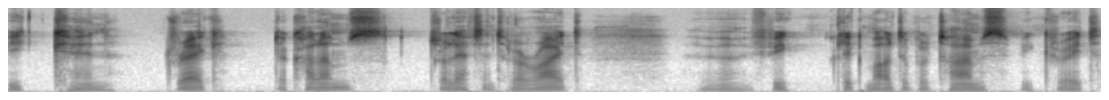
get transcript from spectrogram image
We can drag the columns to the left and to the right. Uh, if we click multiple times we create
